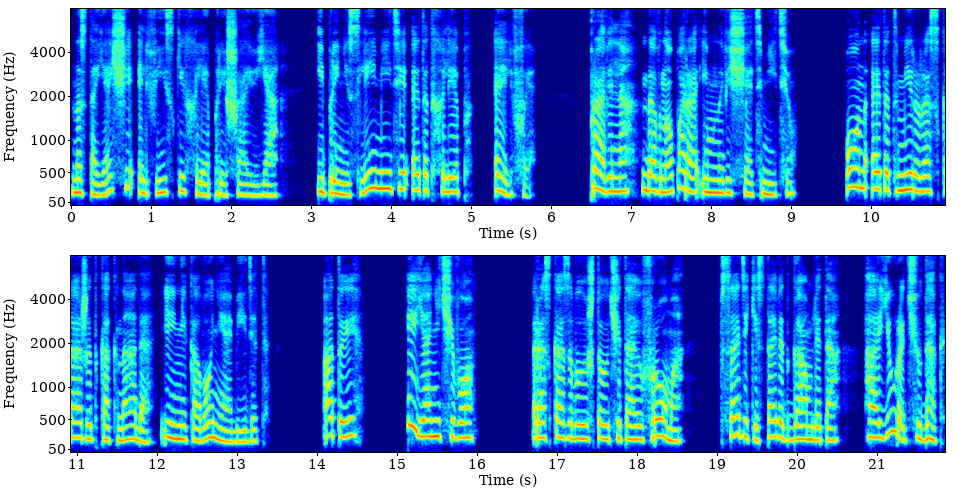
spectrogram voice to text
Настоящий эльфийский хлеб, решаю я. И принесли Мите этот хлеб эльфы. Правильно, давно пора им навещать Митю. Он этот мир расскажет как надо и никого не обидит. А ты? И я ничего. Рассказываю, что читаю Фрома. В садике ставят Гамлета, а Юра, чудак,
